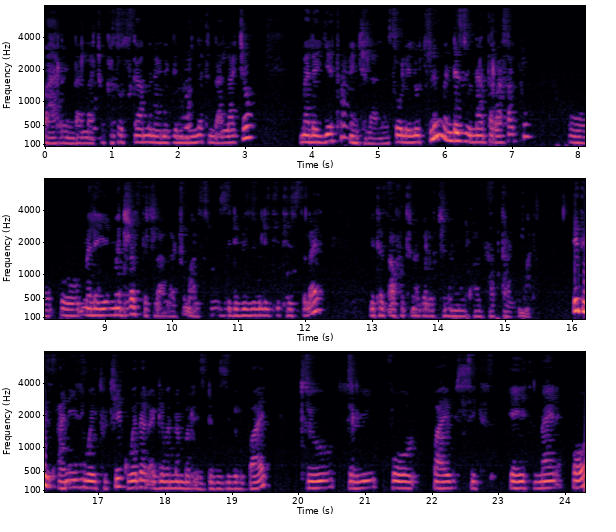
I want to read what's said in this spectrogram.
ባህሪ እንዳላቸው ከሶስት ጋር ምን አይነት ግንኙነት እንዳላቸው መለየት እንችላለን። so ሌሎችንም እንደዚሁ እናንተ ራሳችሁ መድረስ ትችላላችሁ ማለት ነው። እዚህ divisibility test ላይ የተጻፉት ነገሮችንም እንኳን ሳታዩ ማለት ነው። an easy way to check whether a given number is divisible by 2, 3, 4, 5, 6, 8, 9 or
